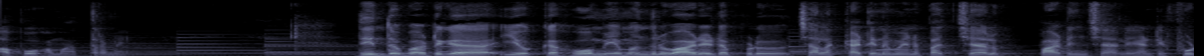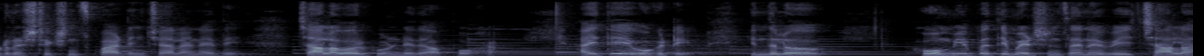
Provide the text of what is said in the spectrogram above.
అపోహ మాత్రమే. దీంతో పాటుగా ఈ యొక్క హోమియో మందులు వాడేటప్పుడు చాలా కఠినమైన పత్యాలు పాటించాలి. అంటే ఫుడ్ రెస్ట్రిక్షన్స్ పాటించాలి అనేది చాలా వరకు ఉండేది అపోహ అయితే ఒకటి ఇందులో హోమియోపతి మెడిసిన్స్ అనేవి చాలా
